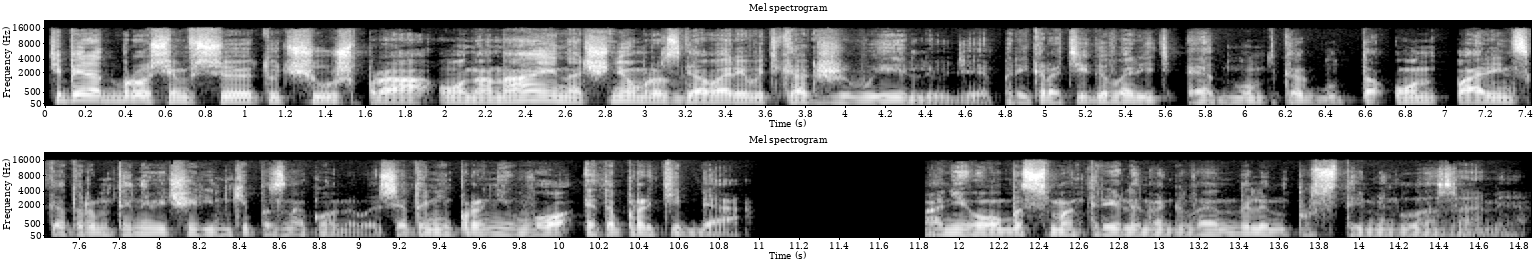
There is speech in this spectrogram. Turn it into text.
Теперь отбросим всю эту чушь про он-она и начнем разговаривать как живые люди. Прекрати говорить, Эдмунд, как будто он парень, с которым ты на вечеринке познакомилась. Это не про него, это про тебя». Они оба смотрели на Гвендолин пустыми глазами.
